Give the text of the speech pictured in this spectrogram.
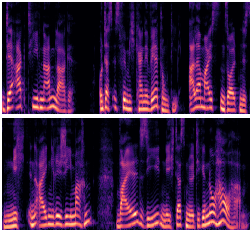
der aktiven Anlage, und das ist für mich keine Wertung. Die allermeisten sollten es nicht in Eigenregie machen, weil sie nicht das nötige Know-how haben.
